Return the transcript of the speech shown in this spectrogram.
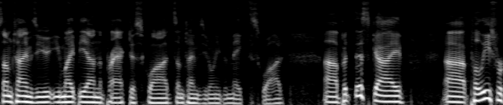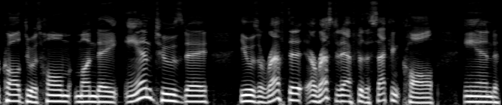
Sometimes you you might be on the practice squad. Sometimes you don't even make the squad. Uh, but this guy, uh, police were called to his home Monday and Tuesday. He was arrested arrested after the second call and.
